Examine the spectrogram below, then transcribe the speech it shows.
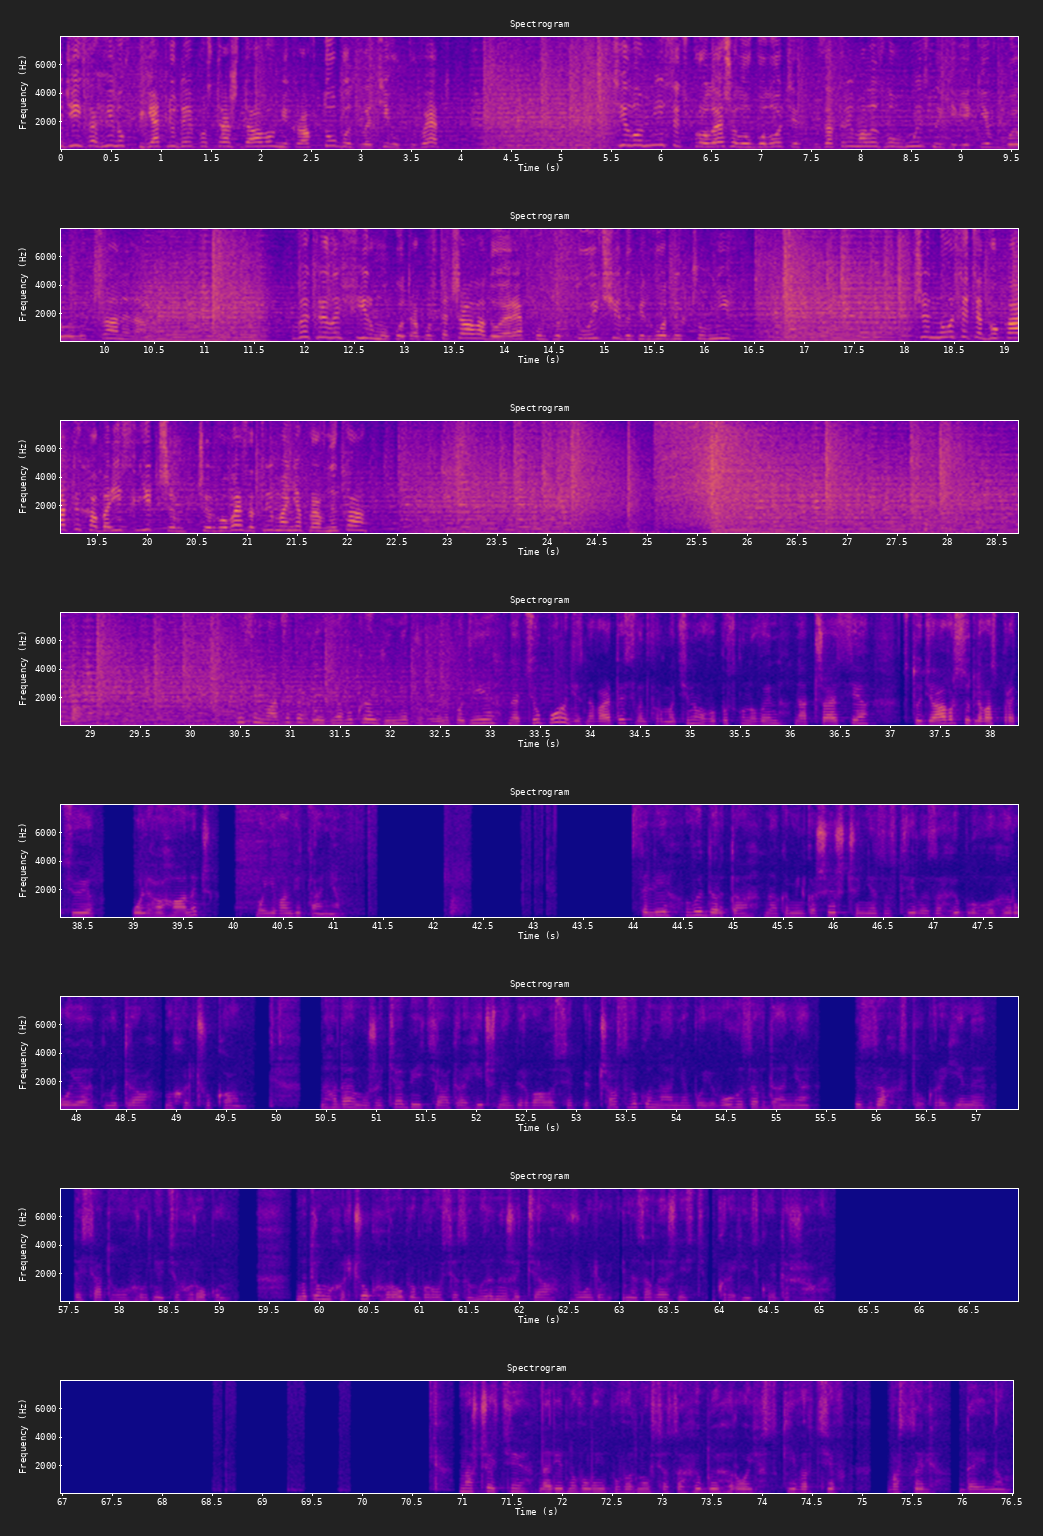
Водій загинув, п'ять людей постраждало, мікроавтобус злетів у кювет. Тіло місяць пролежало у болоті. Затримали зловмисників, які вбили лучанина. Викрили фірму, котра постачала до РФ комплектуючі до підводних човнів. Чи носять адвокати хабарі слідчим? Чергове затримання правника. 18 грудня в Україні про події на цю пору дізнавайтесь в інформаційному випуску новин на часі. Студія Аверсу для вас працює Ольга Ганич. Мої вам вітання. В селі Видерта на Камінькаширщині зустріли загиблого героя Дмитра Михальчука. Нагадаємо, життя бійця трагічно обірвалося під час виконання бойового завдання із захисту України 10 грудня цього року. Дмитро Михальчук хоробро боровся за мирне життя, волю і незалежність української держави. На щасті на рідну Волинь повернувся загиблий герой з ківерців Василь Дейна.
